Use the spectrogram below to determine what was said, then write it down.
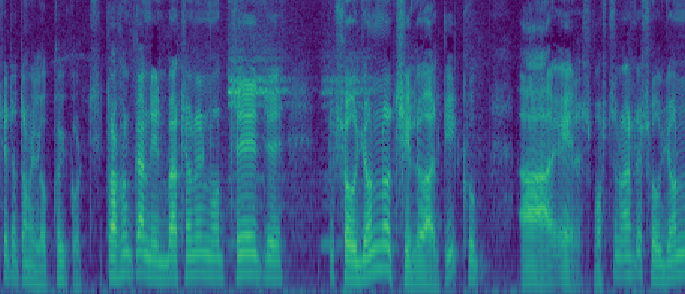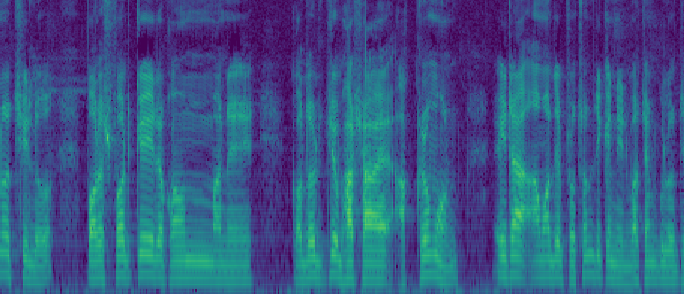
সেটা তো আমি লক্ষ্যই করছি। তখনকার নির্বাচনের মধ্যে যে সৌজন্য ছিল আর কি, খুব এর স্পষ্ট না সৌজন্য ছিল, পরস্পরকে এরকম মানে কদর্য ভাষায় আক্রমণ, এটা আমাদের প্রথম দিকে নির্বাচনগুলোতে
